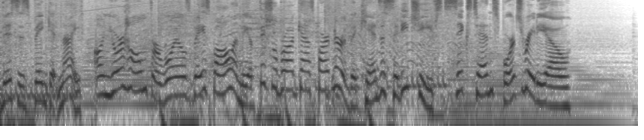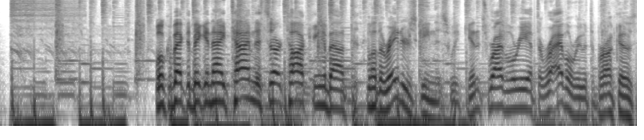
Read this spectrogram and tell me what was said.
This is Bink at Night on your home for Royals baseball and the official broadcast partner of the Kansas City Chiefs, 610 Sports Radio. Welcome back to Big at Night. Time to start talking about, well, the Raiders game this weekend. It's rivalry after rivalry with the Broncos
